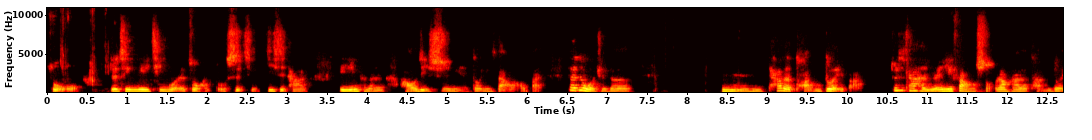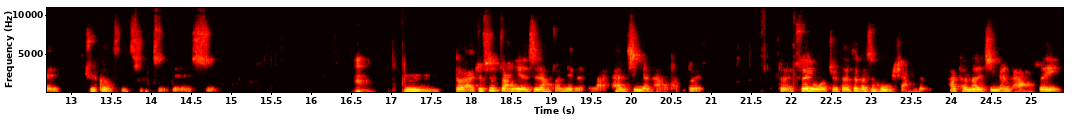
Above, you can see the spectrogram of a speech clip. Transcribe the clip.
做，就亲力亲为的做很多事情，即使他已经可能好几十年都已经是大老板，但是我觉得，嗯，他的团队吧，就是他很愿意放手，让他的团队去各司其职这件事，嗯。嗯，对啊，就是专业的是让专业的人来，他很信任他的团队，对，所以我觉得这个是互相的，他团队很信任他，所以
